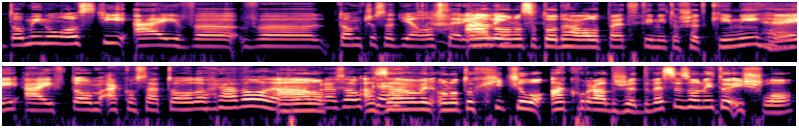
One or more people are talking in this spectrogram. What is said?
do minulosti aj v, v tom, čo sa dialo v seriáli. Áno, ono sa to odhávalo pred týmito všetkými, hej? Hej, aj v tom, ako sa to odohrávalo na Áno, obrazovke. a zároveň ono to chytilo akurát, že dve sezóny to išlo,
